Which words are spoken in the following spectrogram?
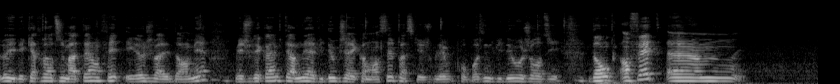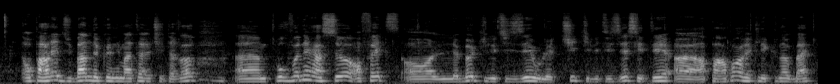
Là, il est 4 heures du matin en fait. Et là, je vais aller dormir. Mais je voulais quand même terminer la vidéo que j'avais commencé parce que je voulais vous proposer une vidéo aujourd'hui. Donc, en fait. euh, on parlait du ban de collimateur, etc. Euh, pour revenir à ça, en fait, le bug qu'il utilisait ou le cheat qu'il utilisait, c'était euh, par rapport avec les knockbacks.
